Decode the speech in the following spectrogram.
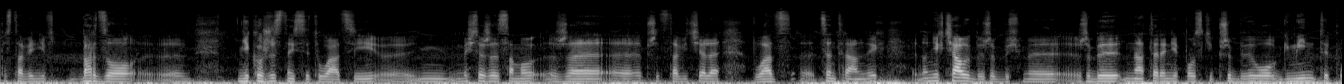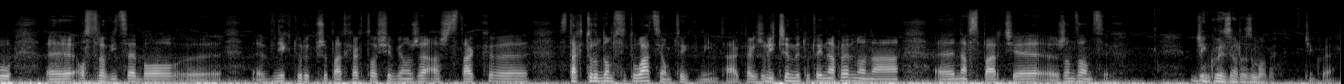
postawieni w bardzo niekorzystnej sytuacji. Myślę, że, samo, że e, przedstawiciele władz e, centralnych no nie chciałyby, żebyśmy, żeby na terenie Polski przybyło gmin typu e, Ostrowice, bo w niektórych przypadkach to się wiąże aż z tak, z tak trudną sytuacją tych gmin. Tak? Także liczymy tutaj na pewno na, na wsparcie rządzących. Dziękuję za rozmowę. Dziękuję.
